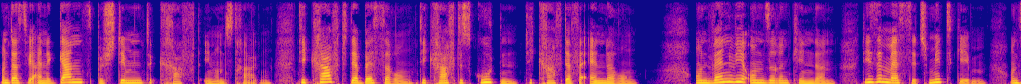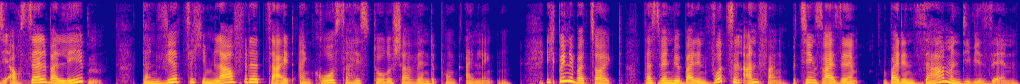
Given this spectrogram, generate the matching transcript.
Und dass wir eine ganz bestimmte Kraft in uns tragen. Die Kraft der Besserung, die Kraft des Guten, die Kraft der Veränderung. Und wenn wir unseren Kindern diese Message mitgeben und sie auch selber leben, dann wird sich im Laufe der Zeit ein großer historischer Wendepunkt einlenken. Ich bin überzeugt, dass wenn wir bei den Wurzeln anfangen, beziehungsweise bei den Samen, die wir säen,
